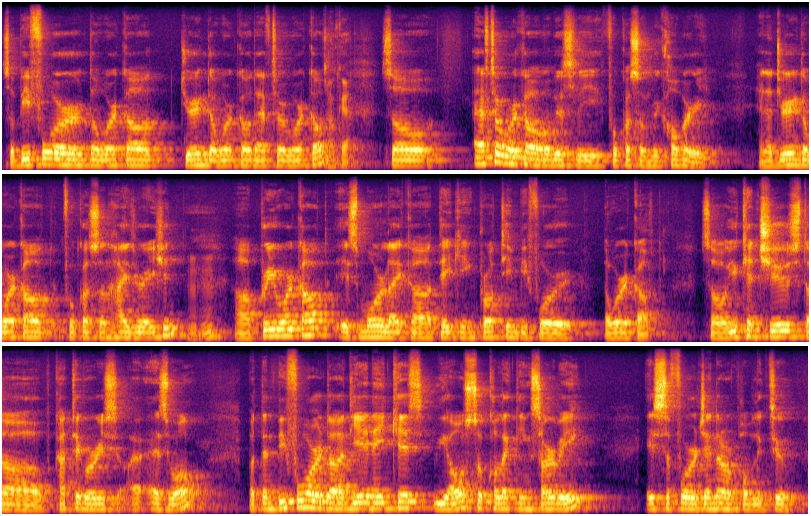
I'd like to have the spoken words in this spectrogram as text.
So before the workout, during the workout, after workout. Okay. So after workout, obviously focus on recovery, and uh, during the workout, focus on hydration. Mm-hmm. Uh, pre-workout is more like uh, taking protein before the workout. So you can choose the categories uh, as well. But then before the DNA kits, we also collecting survey. It's for general public too.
